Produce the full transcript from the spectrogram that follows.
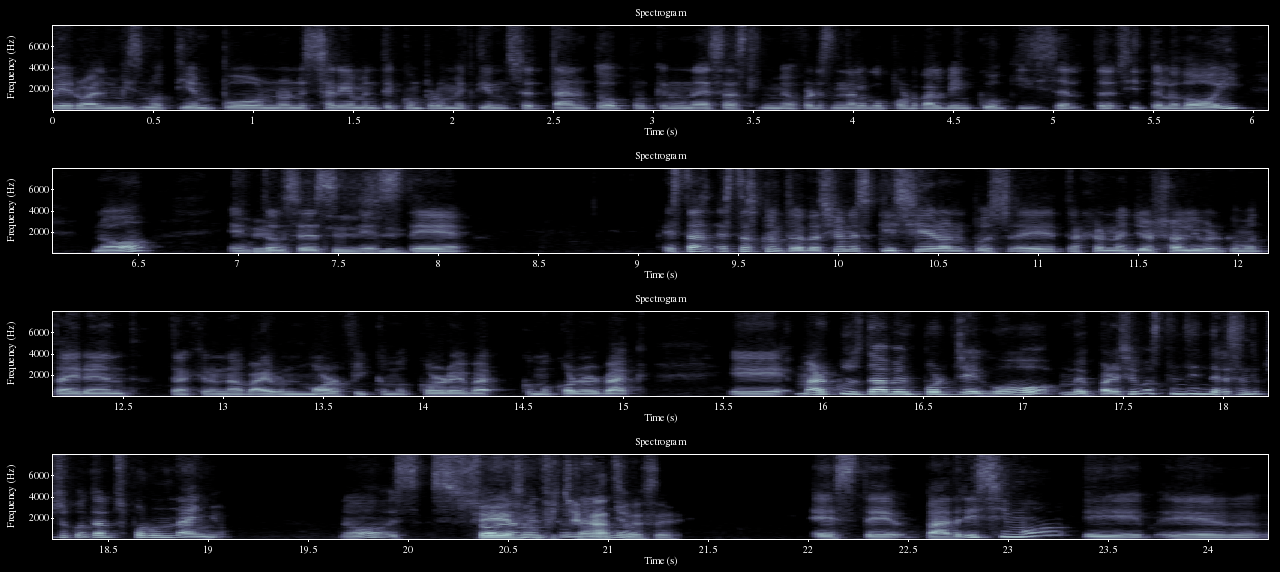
pero al mismo tiempo no necesariamente comprometiéndose tanto, porque en una de esas me ofrecen algo por Dalvin Cook y si te, lo doy, ¿no? Entonces, este, Estas, estas contrataciones que hicieron, pues eh, trajeron a Josh Oliver como tight end, trajeron a Byron Murphy como cornerback. Como cornerback. Eh, Marcus Davenport llegó, me pareció bastante interesante, pues su contrato es por un año, ¿no? Es solamente un, año este, padrísimo, eh,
